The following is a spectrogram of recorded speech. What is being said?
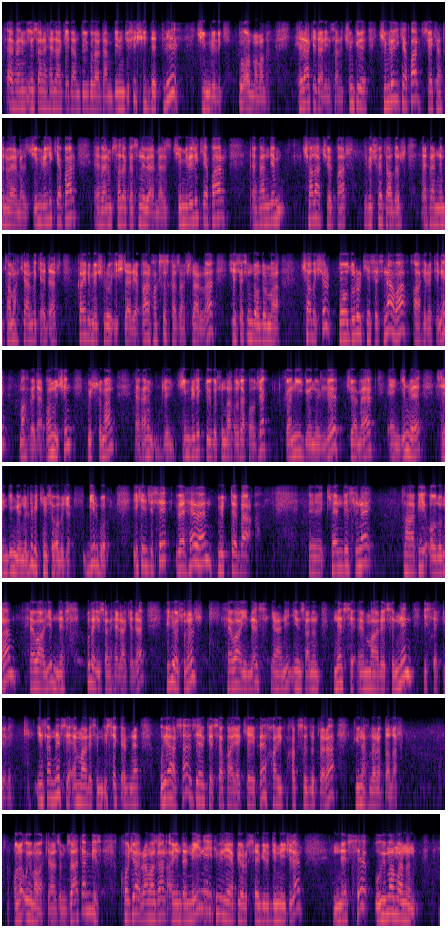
efendim insanı helak eden duygulardan birincisi şiddetli cimrilik. Bu olmamalı. Helak eder insanı. Çünkü cimrilik yapar, zekatını vermez. Cimrilik yapar, efendim sadakasını vermez. Cimrilik yapar, efendim çalar çırpar, rüşvet alır, efendim tamahkarlık eder, gayrimeşru işler yapar, haksız kazançlarla kesesini doldurma çalışır, doldurur kesesini ama ahiretini mahveder. Onun için Müslüman efendim cimrilik duygusundan uzak olacak, gani gönüllü, cömert, engin ve zengin gönüllü bir kimse olacak. Bir bu. İkincisi ve heven mütteba. E, kendisine tabi olunan hevayı nefs. Bu da insanı helak eder. Biliyorsunuz hevai nefs yani insanın nefsi emmaresinin istekleri. İnsan nefsi emmaresinin isteklerine uyarsa zevke, sefaya, keyfe, haksızlıklara, günahlara dalar. Ona uymamak lazım. Zaten biz koca Ramazan ayında neyin eğitimini yapıyoruz sevgili dinleyiciler? Nefse uymamanın,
